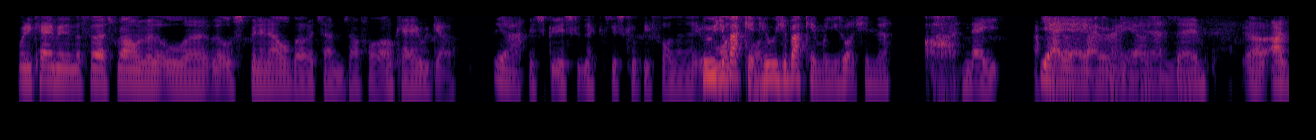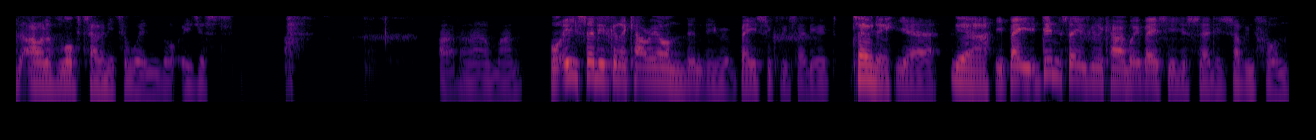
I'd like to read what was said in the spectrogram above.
when he came in in the first round with a little uh, little spinning elbow attempt, I thought, okay, here we go. Yeah. it's, this, this could be fun. And Who was your backing? Who was you backing when you was watching the Ah, Nate. I Yeah, yeah, yeah, right. Yeah, same. Uh, I I would have loved Tony to win, but he just I don't know, man. But he said he's going to carry on, didn't he? Basically said he'd. Tony. Yeah, Yeah. he, ba- he didn't say he was going to carry on, but he basically just said he's having fun.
